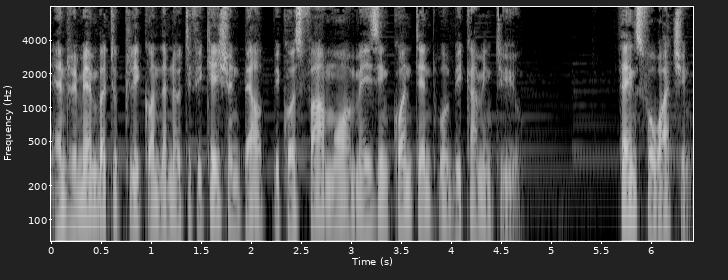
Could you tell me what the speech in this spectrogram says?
and remember to click on the notification bell because far more amazing content will be coming to you. Thanks for watching.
